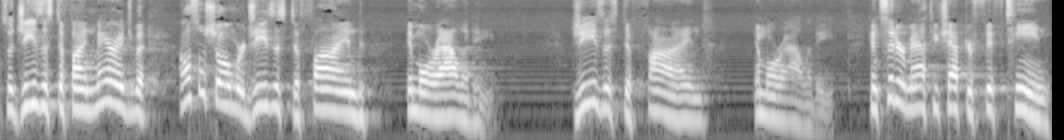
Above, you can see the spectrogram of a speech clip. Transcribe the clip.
so Jesus defined marriage, but also show him where Jesus defined immorality. Jesus defined immorality. Consider Matthew chapter 15.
